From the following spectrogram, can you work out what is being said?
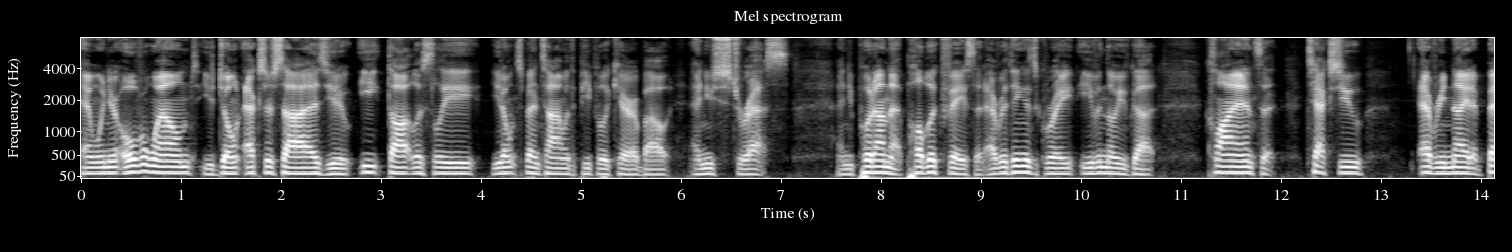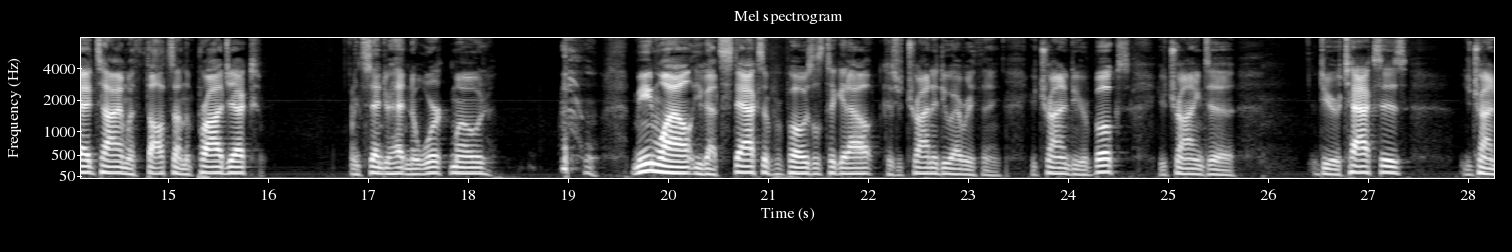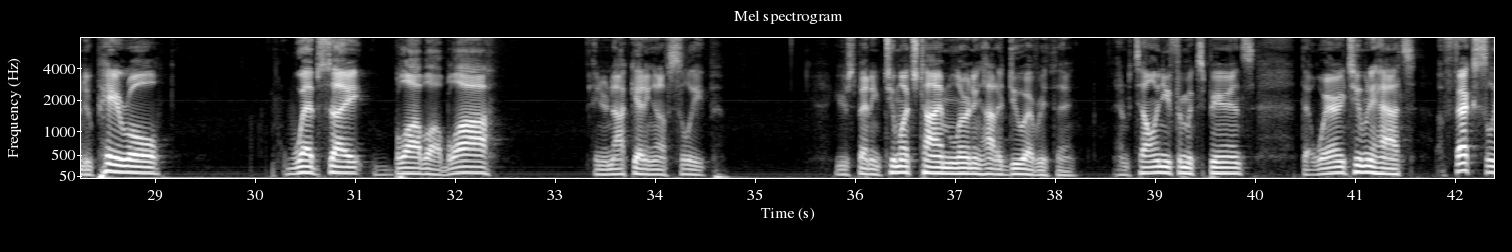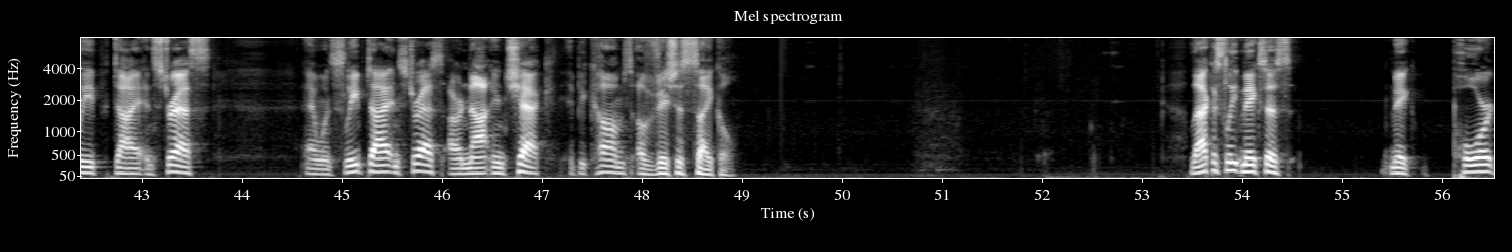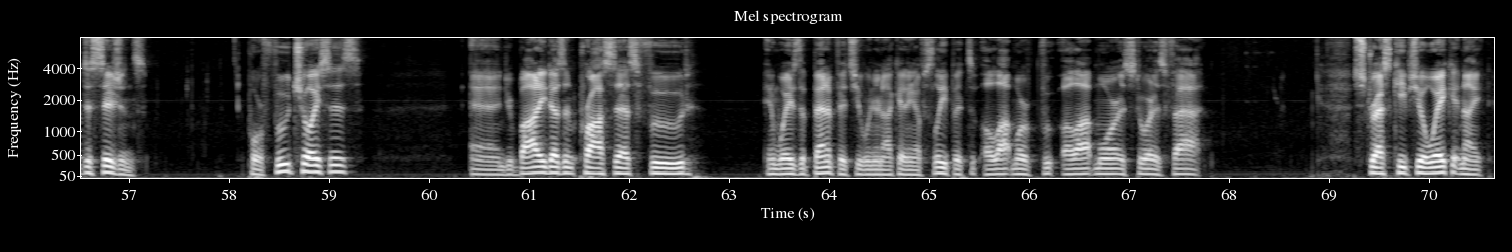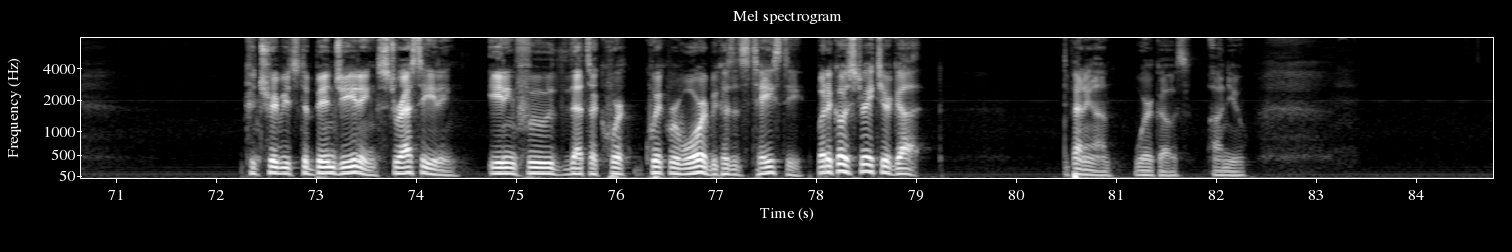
And when you're overwhelmed, you don't exercise, you eat thoughtlessly, you don't spend time with the people you care about, and you stress. And you put on that public face that everything is great, even though you've got clients that text you every night at bedtime with thoughts on the project and send your head into work mode. Meanwhile, you got stacks of proposals to get out because you're trying to do everything. You're trying to do your books, you're trying to do your taxes, you're trying to do payroll, website, blah, blah, blah, and you're not getting enough sleep. You're spending too much time learning how to do everything. And I'm telling you from experience that wearing too many hats affects sleep, diet, and stress. And when sleep, diet, and stress are not in check, it becomes a vicious cycle. Lack of sleep makes us make poor decisions, poor food choices, and your body doesn't process food in ways that benefits you when you're not getting enough sleep. It's a lot more a lot more is stored as fat. Stress keeps you awake at night. Contributes to binge eating, stress eating, eating food that's a quick quick reward because it's tasty, but it goes straight to your gut. Depending on where it goes on you.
